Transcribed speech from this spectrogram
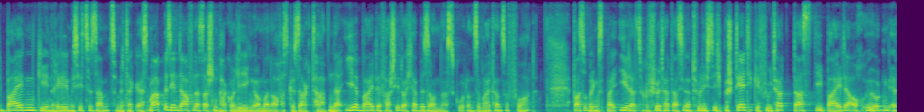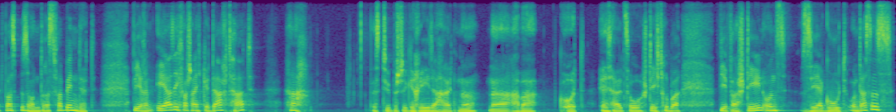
Die beiden gehen regelmäßig zusammen zum Mittagessen. Mal abgesehen davon, dass da schon ein paar Kollegen irgendwann auch was gesagt haben. Na, ihr beide versteht euch ja besonders gut und so weiter und so fort. Was übrigens bei ihr dazu geführt hat, dass sie natürlich sich bestätigt gefühlt hat, dass die beide auch irgendetwas Besonderes verbindet. Während er sich wahrscheinlich gedacht hat, ha, das typische Gerede halt, ne? Na, aber gut, ist halt so, steh ich drüber. Wir verstehen uns sehr gut. Und das ist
